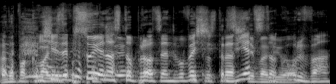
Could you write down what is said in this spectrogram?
A I dopakowanie... się zepsuje na 100%, bo weź zjedz to, bawiło. kurwa.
